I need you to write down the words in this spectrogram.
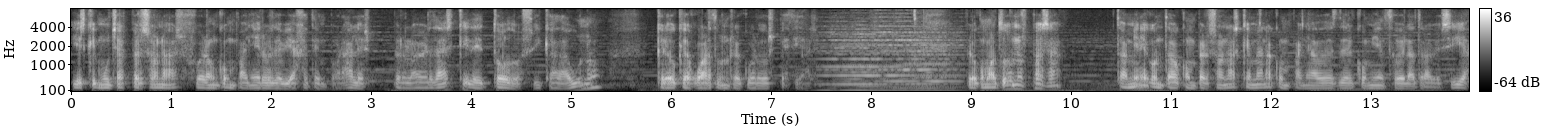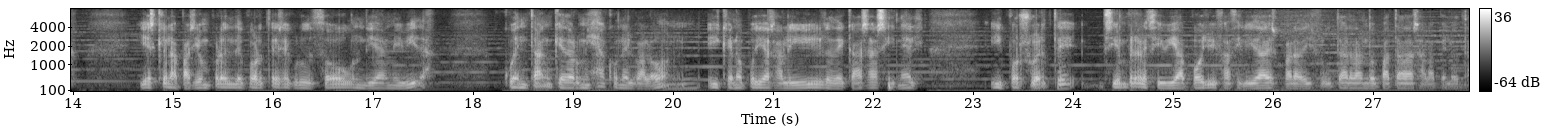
Y es que muchas personas fueron compañeros de viaje temporales, pero la verdad es que de todos y cada uno creo que guardo un recuerdo especial. Pero como a todos nos pasa, también he contado con personas que me han acompañado desde el comienzo de la travesía. Y es que la pasión por el deporte se cruzó un día en mi vida Cuentan que dormía con el balón y que no podía salir de casa sin él. Y por suerte siempre recibía apoyo y facilidades para disfrutar dando patadas a la pelota.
